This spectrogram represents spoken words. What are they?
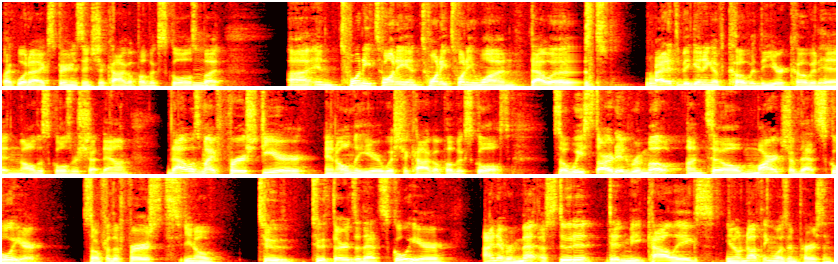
like what I experienced in Chicago public schools, mm. but uh, in 2020 and 2021, that was right at the beginning of COVID, the year COVID hit and all the schools were shut down. That was my first year and only year with Chicago public schools. So we started remote until March of that school year. So for the first, you know, two two thirds of that school year, I never met a student, didn't meet colleagues, you know, nothing was in person.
